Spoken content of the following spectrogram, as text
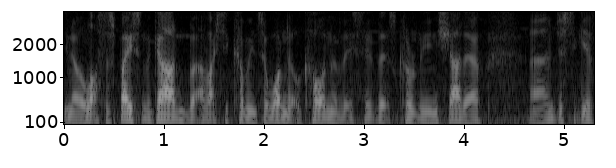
you know, lots of space in the garden, but I've actually come into one little corner that's, that's currently in shadow. Um, just to give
